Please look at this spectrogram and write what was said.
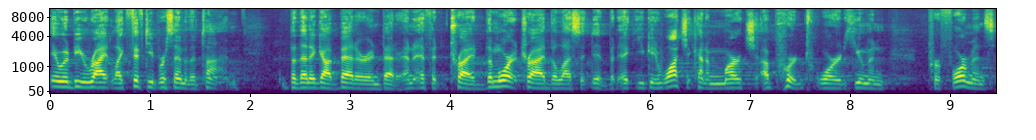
it would be right like 50% of the time. But then it got better and better. And if it tried, the more it tried, the less it did. But it, you could watch it kind of march upward toward human performance.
